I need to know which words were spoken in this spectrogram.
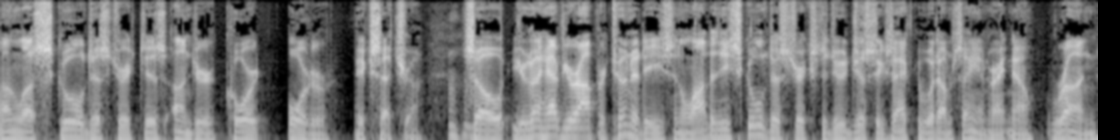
unless school district is under court order, etc. Mm-hmm. So you're going to have your opportunities in a lot of these school districts to do just exactly what I'm saying right now: run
